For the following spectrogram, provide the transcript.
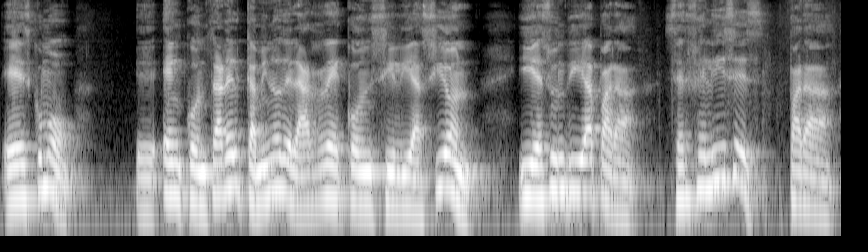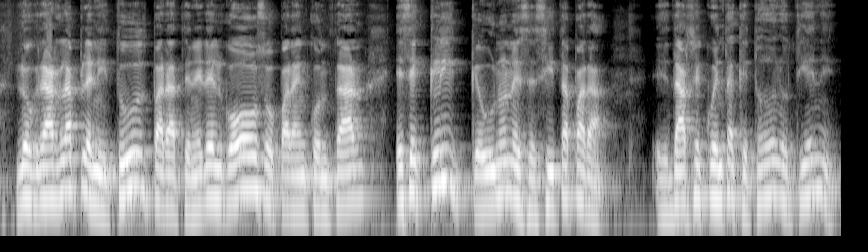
Es como eh, encontrar el camino de la reconciliación y es un día para ser felices, para lograr la plenitud, para tener el gozo, para encontrar ese clic que uno necesita para eh, darse cuenta que todo lo tiene,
